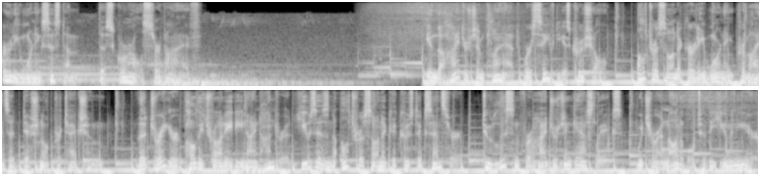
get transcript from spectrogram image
early warning system, the squirrels survive. In the hydrogen plant, where safety is crucial, ultrasonic early warning provides additional protection. The Draeger Polytron 8900 uses an ultrasonic acoustic sensor to listen for hydrogen gas leaks, which are inaudible to the human ear,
